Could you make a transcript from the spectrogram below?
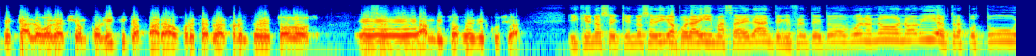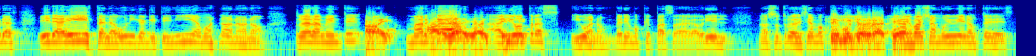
decálogo de acción política para ofrecerle al frente de todos eh, ámbitos de discusión y que no se que no se diga por ahí más adelante que frente a todo, bueno, no, no había otras posturas, era esta la única que teníamos. No, no, no. Claramente marcar hay otras y bueno, veremos qué pasa, Gabriel. Nosotros deseamos que, les vaya muy bien a ustedes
